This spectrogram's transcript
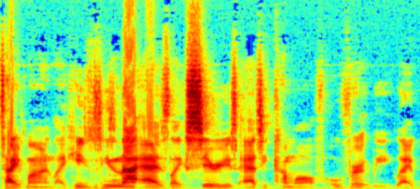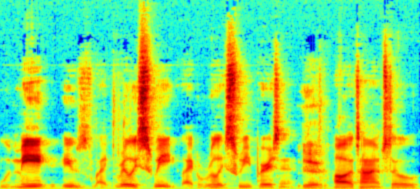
tight mind. Like he's he's not as like serious as he come off overtly. Like with me, he was like really sweet, like a really sweet person Yeah. all the time. So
